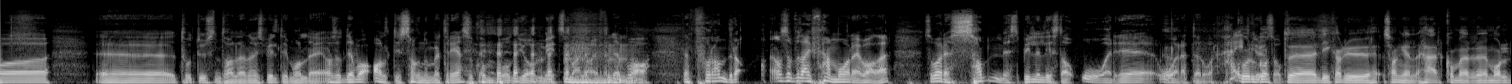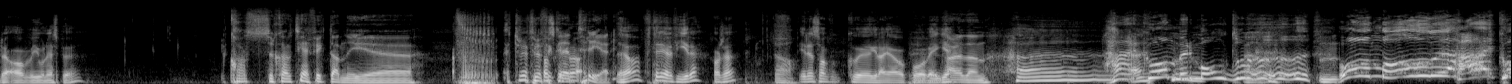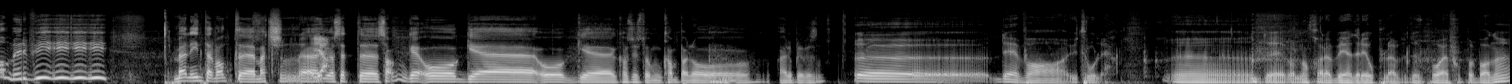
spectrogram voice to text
eh, 2000-tallet, når vi spilte i Molde. Altså, det var alltid sang nummer tre, som kom Bon Jovi Meets My Life. Det var, den forandra Altså, på de fem åra jeg var der, så var det samme spillelista år, eh, år etter år. Helt Hvor grusomt. godt eh, liker du sangen 'Her kommer Molde' av Jo Nesbø? Hva karakter fikk den i uh... Jeg tror Jeg fikk, jeg fikk en treer. Ja, tre eller fire, kanskje. Ja. I den sanggreia på VG. Er det den Her kommer Molde, og Molde, her kommer vi. Men Inter vant eh, matchen. Eh, Ja. Du har sett eh, sang, og, og hva syns du om kampen og æreopplevelsen? Øh, det var utrolig. Det var noe av det bedre jeg opplevde på en fotballbane,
